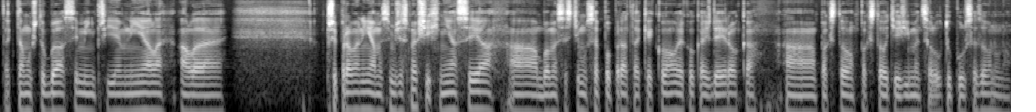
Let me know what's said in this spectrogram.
Tak tam už to bude asi méně příjemný, ale, ale připravený. Já myslím, že jsme všichni asi a, a budeme se s tím muset poprat tak jako, jako každý rok a, a pak, z toho, pak z toho těžíme celou tu půl sezónu. No.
